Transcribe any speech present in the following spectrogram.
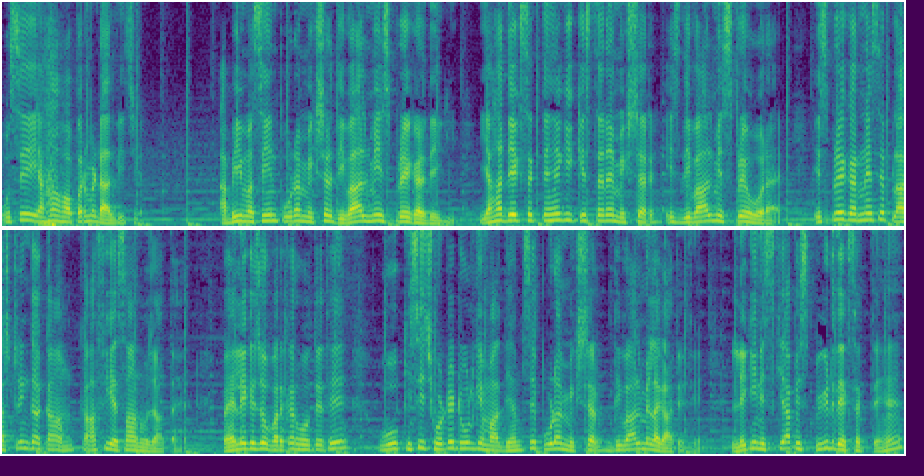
उसे यहाँ हॉपर में डाल दीजिए। अभी मशीन पूरा मिक्सर दीवार में स्प्रे कर देगी। यहाँ देख सकते हैं कि किस तरह मिक्सर इस दीवार में स्प्रे हो रहा है। स्प्रे करने से प्लास्टरिंग का काम काफ़ी आसान हो जाता है। पहले के जो वर्कर होते थे, वो किसी छोटे टूल के माध्यम से पूरा मिक्सर दीवार में लगाते थे। लेकिन इसकी आप स्पीड देख सकते हैं,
